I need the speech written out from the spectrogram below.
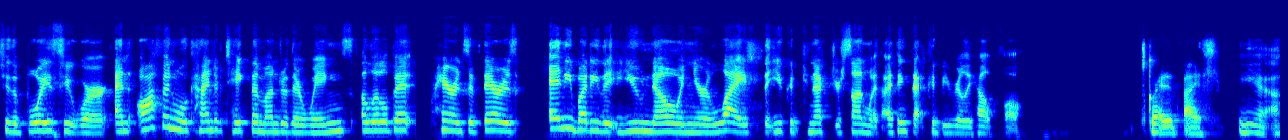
to the boys who were, and often will kind of take them under their wings a little bit. Parents, if there is anybody that you know in your life that you could connect your son with, I think that could be really helpful. It's great advice. Yeah.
